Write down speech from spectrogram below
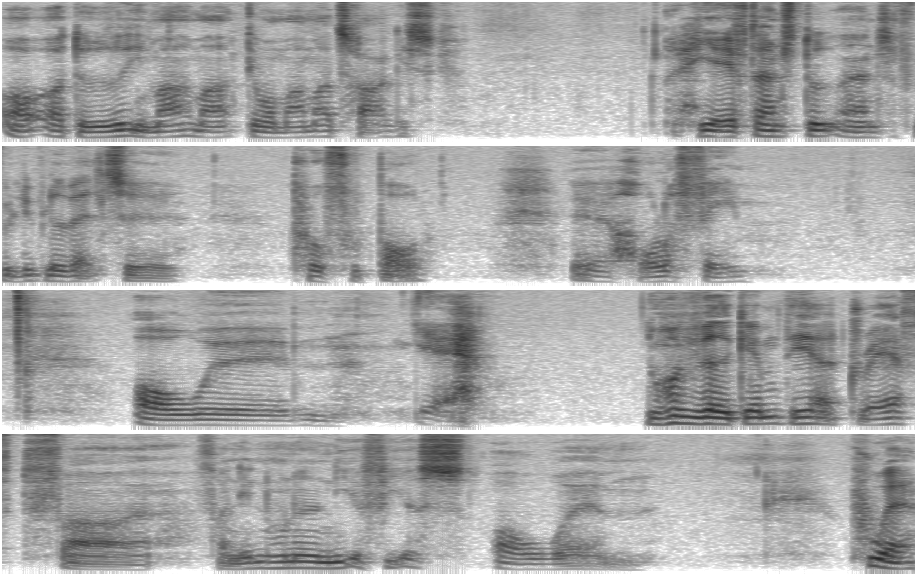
og, og døde i meget, meget, det var meget, meget tragisk. Herefter hans død er han selvfølgelig blevet valgt til øh, Pro Football øh, Hall of Fame. Og øh, ja, nu har vi været igennem det her draft fra, fra 1989, og øh, puha,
